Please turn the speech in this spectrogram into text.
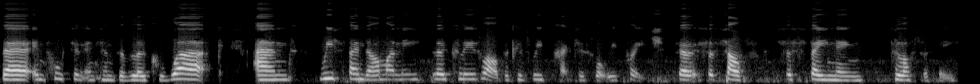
They're important in terms of local work and we spend our money locally as well because we practice what we preach. So it's a self-sustaining philosophy.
